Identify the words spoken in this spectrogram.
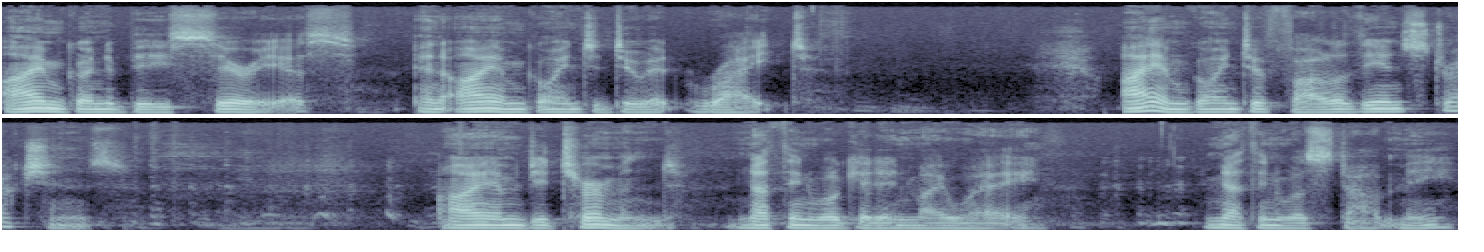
i'm going to be serious and i am going to do it right i am going to follow the instructions. I am determined. Nothing will get in my way. Nothing will stop me.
